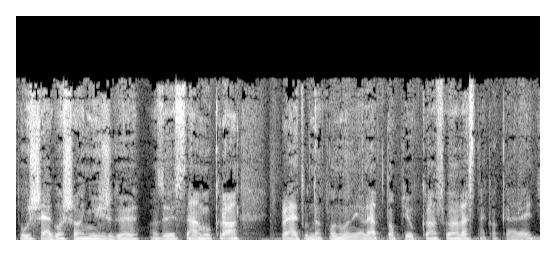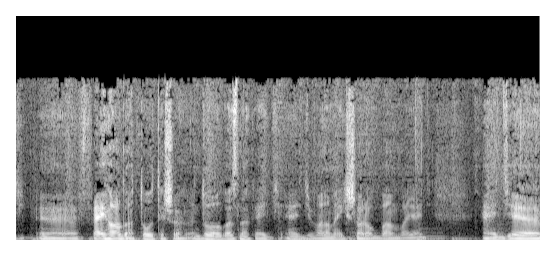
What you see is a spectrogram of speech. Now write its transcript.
túlságosan nyüzsgő az ő számukra, és el tudnak vonulni a laptopjukkal, fölvesznek akár egy ö, fejhallgatót, és dolgoznak egy, egy valamelyik sarokban, vagy egy, egy ö,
